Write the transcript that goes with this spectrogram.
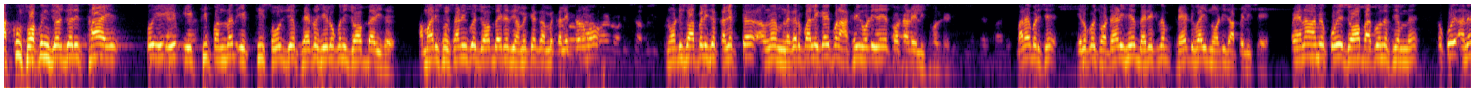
આખું શોપિંગ જર્જરિત થાય તો એ એક થી પંદર એક થી સોળ જે ફ્લેટો છે એ લોકોની જવાબદારી છે. અમારી સોસાયટીની કોઈ જવાબદારી નથી. અમે કે અમે કલેક્ટરમાં નોટિસ આપેલી છે. કલેક્ટર અને નગરપાલિકાએ પણ આખરી નોટિસ અહીંયા ચોંટાડેલી છે ઓલરેડી બરાબર છે? એ લોકો ચોંટાડી છે. દરેકને ફ્લેટ વાઇઝ નોટિસ આપેલી છે. પણ એના અમે કોઈ જવાબ આપ્યો નથી અમને. તો કોઈ અને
